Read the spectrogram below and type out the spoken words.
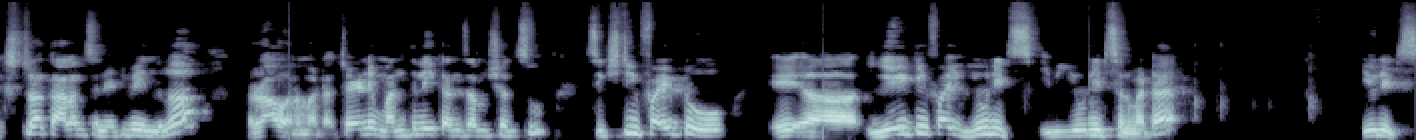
ఎక్స్ట్రా కాలమ్స్ అనేటివి ఇందులో రావు అనమాట చూడండి monthly consumptions sixty five to eighty five units ఇవి యూనిట్స్ అనమాట యూనిట్స్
